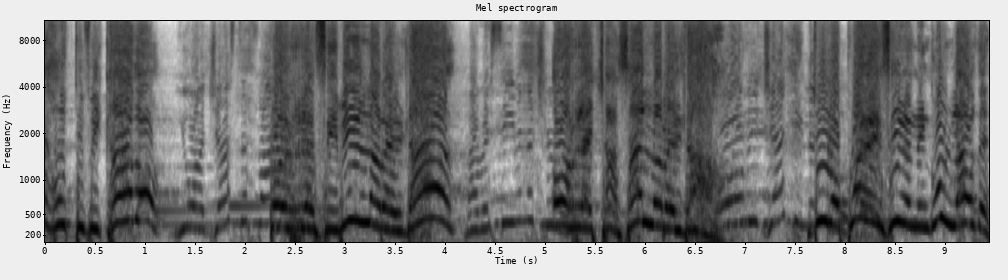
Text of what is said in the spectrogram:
es justificado you are justified por recibir la verdad by receiving the truth o rechazar la verdad. Tú no puedes decir en ningún lado de-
